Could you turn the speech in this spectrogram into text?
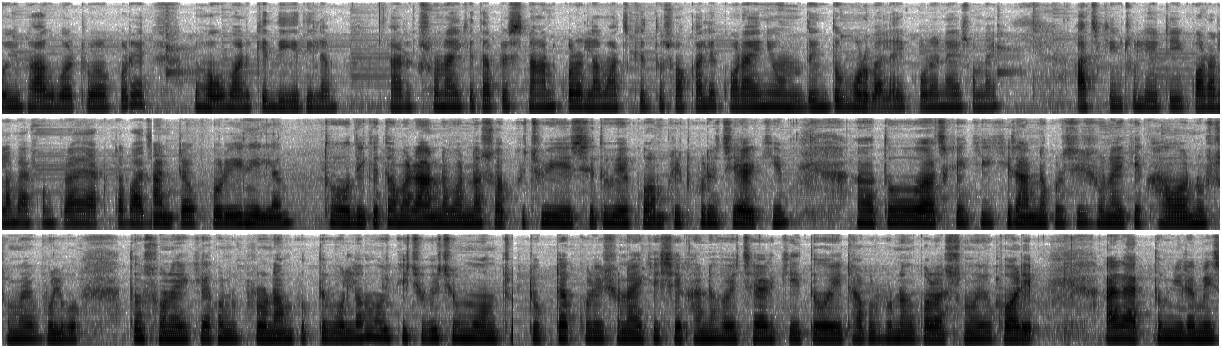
ওই ভাগ বাটোয়া করে ভগবানকে দিয়ে দিলাম। আর সোনাইকে তারপরে স্নান করালাম। আজকে তো সকালে করাইনি অন্যদিন তো ভোরবেলায় করে নেয় সোনাই। আজকে একটু লেটেই করালাম, এখন প্রায় একটা বাজে স্নানটাও করিয়ে নিলাম। তো ওদিকে তো আমার রান্না বান্না সব কিছুই এসে ধুয়ে কমপ্লিট করেছি আর কি। তো আজকে কি কি রান্না করেছি সোনাইকে খাওয়ানোর সময় বলব। তো সোনাইকে এখন প্রণাম করতে বললাম। ওই কিছু কিছু মন্ত্র টুকটাক করে সোনাইকে শেখানো হয়েছে আর কি। তো এই ঠাকুর প্রণাম করার সময়ও করে। আর একদম নিরামিষ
